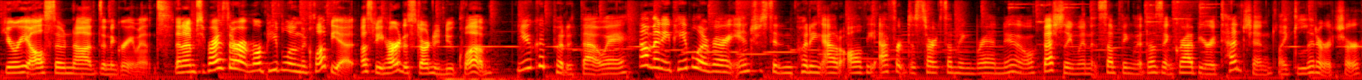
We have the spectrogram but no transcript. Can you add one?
Yuri also nods in agreement. Then I'm surprised there aren't more people in the club yet. Must be hard to start a new club. You could put it that way. Not many people are very interested in putting out all the effort to start something brand new, especially when it's something that doesn't grab your attention, like literature.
